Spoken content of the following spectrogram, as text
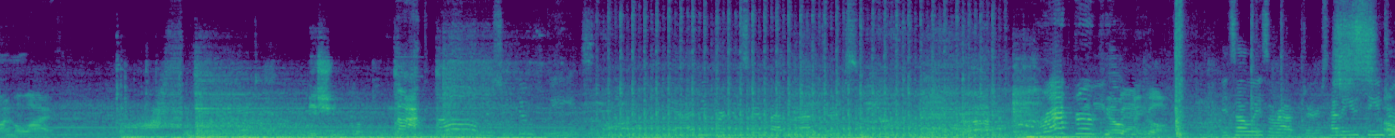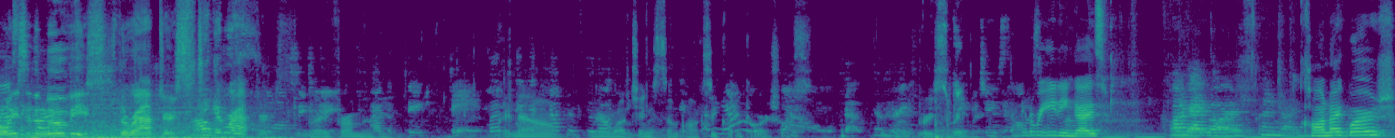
I'm alive. Mission complete. Ah! Oh, mission complete. Yeah, I think we're concerned about the raptors. Raptor killed me. It's always the raptors. Haven't you seen Jurassic Always in the Park? movies. The Raptors. Stinking Always. Raptors. Ready for a movie. Right now, we're watching some OxiClean commercials. Pretty sweet. What are we eating, guys? Klondike bars. Klondike. Klondike bars.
